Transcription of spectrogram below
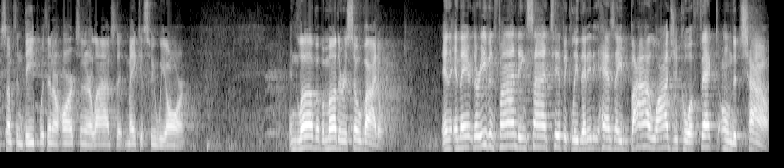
something deep within our hearts and our lives that make us who we are. And love of a mother is so vital. And, and they're, they're even finding scientifically that it has a biological effect on the child.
